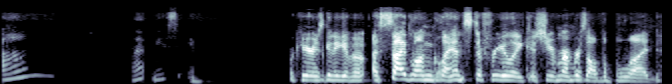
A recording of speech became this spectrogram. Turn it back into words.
Um, let me see. is going to give a, a sidelong glance to Freely because she remembers all the blood.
